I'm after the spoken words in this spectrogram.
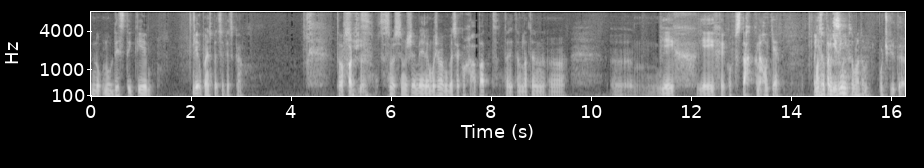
nu, nudistiky je úplně specifická. To fakt, Cože? to si myslím, že my nemůžeme vůbec jako chápat tady tenhle ten uh, uh, jejich, jejich jako vztah k nahotě. Oni Pane jsou fakt divní v tomhle tom. Počkejte,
